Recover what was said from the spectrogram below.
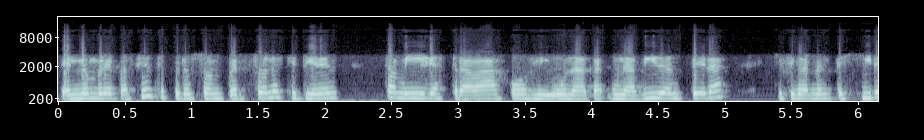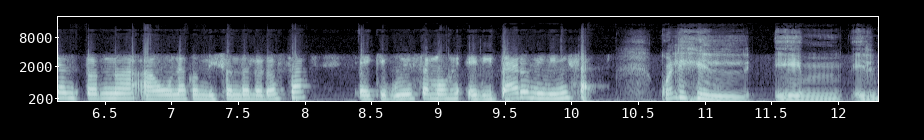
el nombre de pacientes, pero son personas que tienen familias, trabajos y una, una vida entera que finalmente gira en torno a una condición dolorosa eh, que pudiésemos evitar o minimizar. ¿Cuál es el, eh, el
